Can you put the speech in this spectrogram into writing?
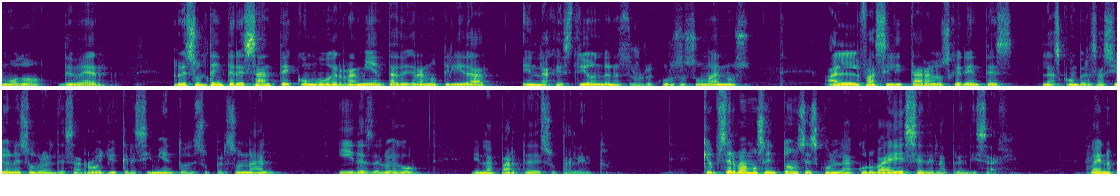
modo de ver, resulta interesante como herramienta de gran utilidad en la gestión de nuestros recursos humanos al facilitar a los gerentes las conversaciones sobre el desarrollo y crecimiento de su personal y, desde luego, en la parte de su talento. ¿Qué observamos entonces con la curva S del aprendizaje? Bueno,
